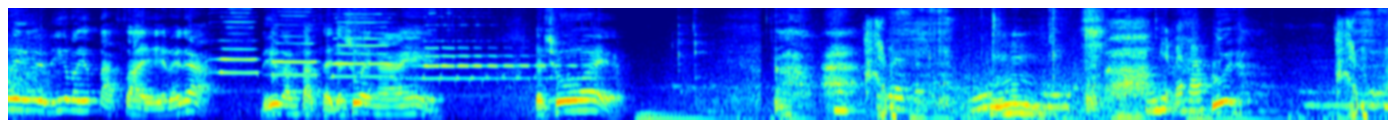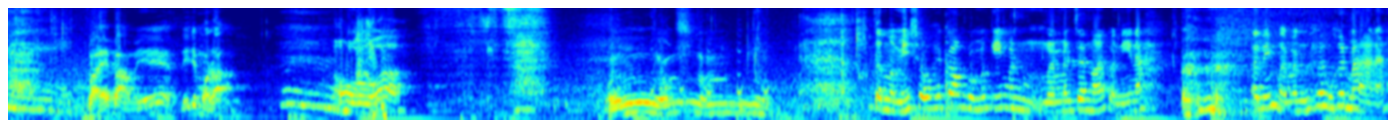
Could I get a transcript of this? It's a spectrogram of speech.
เอาเดี๋ยวนี้ก็เราจะตักใส่เห็นไหมเนี่ยดีกำลังตักใส่จะช่วยไง จะช่วยอืมเห็นไหมคะลุยไหวเปล่ามีดีจะหมดละโอ้โหอืมอืมอืมแต่เหมือนมีโชว์ให้กล้องดูเมื่อกี้มันเหมือนมันจะน้อยกว่านี้นะ อันนี้เหมือนมันเพิ่มขึ้นมานะ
